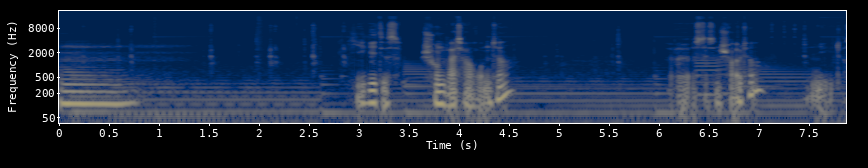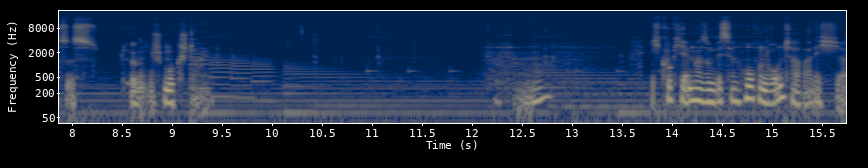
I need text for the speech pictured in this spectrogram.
Hm. Hier geht es schon weiter runter. Äh, ist das ein Schalter? Nee, das ist irgendein Schmuckstein. Ich gucke hier immer so ein bisschen hoch und runter, weil ich äh,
